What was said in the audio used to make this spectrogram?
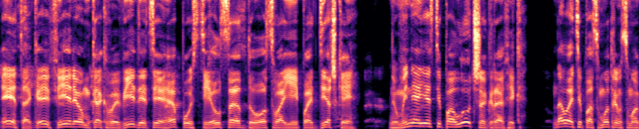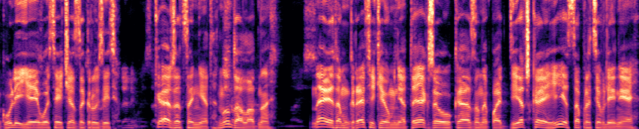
Итак, эфириум, как вы видите, опустился до своей поддержки. У меня есть и получше график. Давайте посмотрим, смогу ли я его сейчас загрузить. Кажется, нет. Ну да ладно. На этом графике у меня также указаны поддержка и сопротивление,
